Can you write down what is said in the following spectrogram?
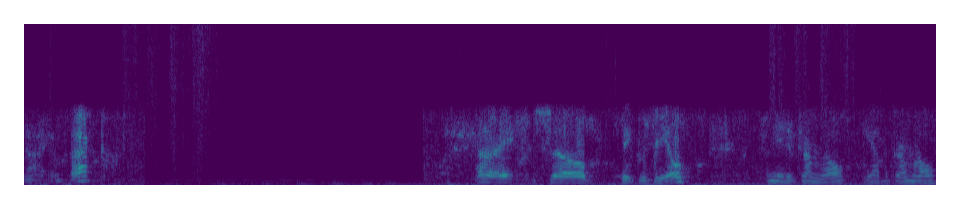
I am back. Alright, so big reveal. I need a drum roll. You have a drum roll?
